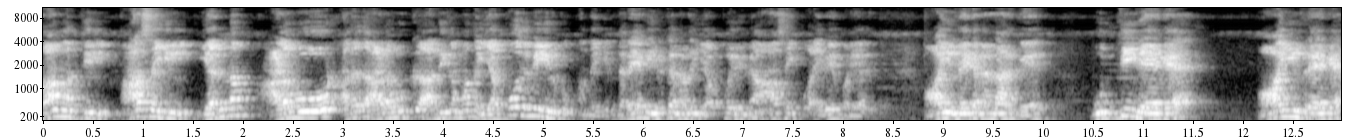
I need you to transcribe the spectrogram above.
காமத்தில் ஆசையில் எண்ணம் அளவோடு அதாவது அளவுக்கு அதிகமாக எப்போதுமே இருக்கும். அந்த இந்த ரேகை இருக்கிறனால எப்போதுமே ஆசை குறையவே குறையாது. ஆயில் ரேகை நல்லா இருக்கு. புத்தி ரேகை ஆயில் ரேகை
